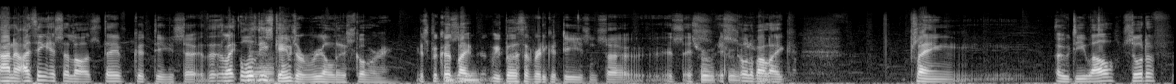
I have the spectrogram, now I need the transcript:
I know. I think it's a lot. They have good Ds. So like all these games are real low scoring. It's because Mhm. like we both have really good Ds, and so it's it's True, it's true, all about like playing OD well, sort of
